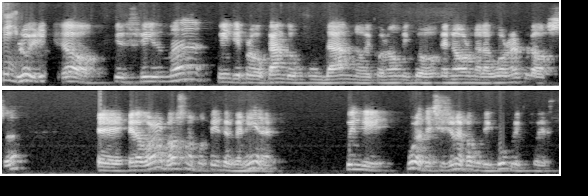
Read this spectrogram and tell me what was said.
Sì. Lui ritirò il film, quindi provocando un danno economico enorme alla Warner Bros. Eh, e la Warner Bros. non poteva intervenire quindi fu la decisione proprio di Kubrick questa.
